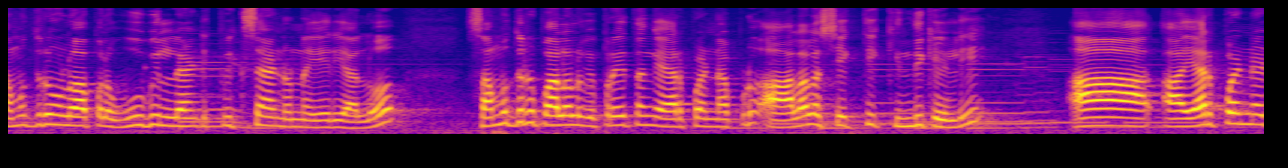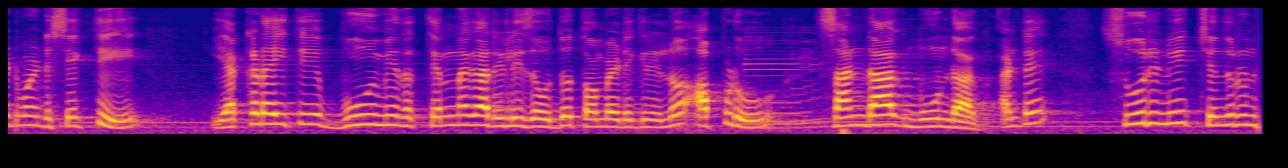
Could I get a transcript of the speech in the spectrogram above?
సముద్రం లోపల ఊబిల్ లాంటి క్విక్ శాండ్ ఉన్న ఏరియాలో సముద్రపు అలలు విపరీతంగా ఏర్పడినప్పుడు ఆ అలల శక్తి కిందికి వెళ్ళి ఆ ఏర్పడినటువంటి శక్తి ఎక్కడైతే భూమి మీద తిన్నగా రిలీజ్ అవుద్దో తొంభై డిగ్రీలో అప్పుడు సన్డాగ్ మూండాగ్ అంటే సూర్యుని చంద్రుని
